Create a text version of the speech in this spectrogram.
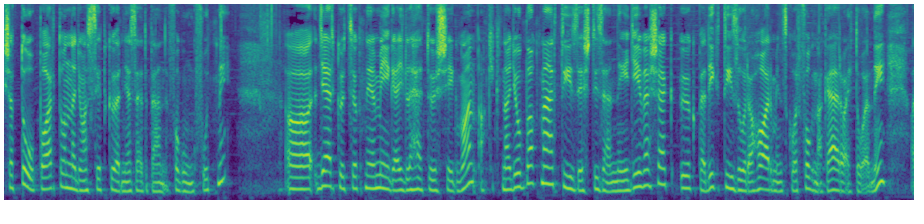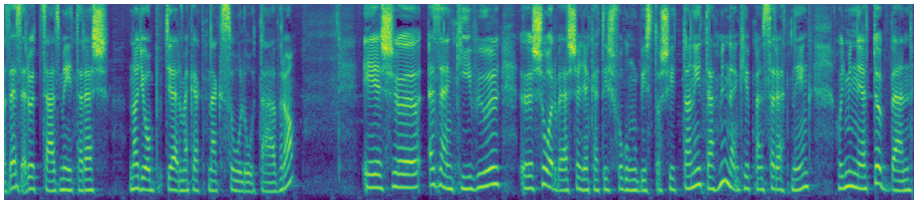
és a tóparton nagyon szép környezetben fogunk futni. A gyerkőcöknél még egy lehetőség van, akik nagyobbak már, 10 és 14 évesek, ők pedig 10 óra 30-kor fognak elrajtolni az 1500 méteres nagyobb gyermekeknek szóló távra. És ezen kívül sorversenyeket is fogunk biztosítani, tehát mindenképpen szeretnénk, hogy minél többen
